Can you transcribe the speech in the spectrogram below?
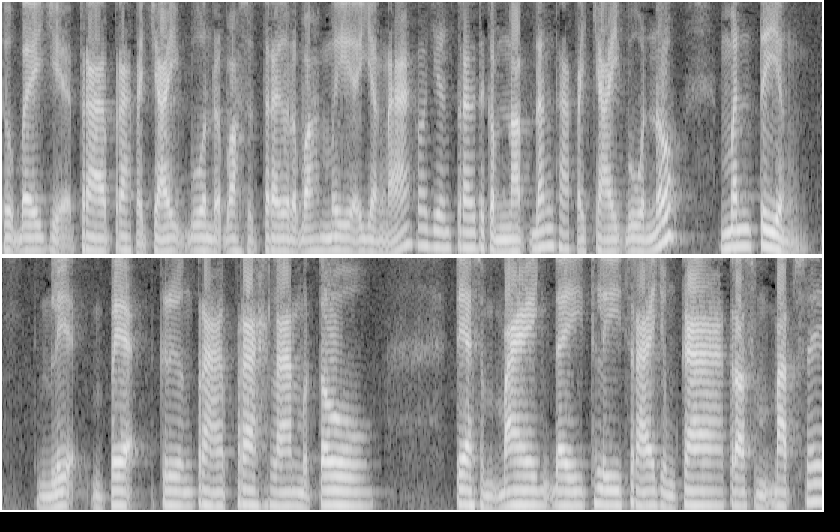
ទោះបីជាប្រើប្រាស់បច្ច័យ4របស់សត្រូវរបស់មេអីយ៉ាងណាក៏យើងត្រូវតែកំណត់ដឹងថាបច្ច័យ4នោះមិនទៀងទម្លាក់បំពាក់គ្រឿងប្រើប្រាស់ឡានម៉ូតូផ្ទះសំបែងដីធ្លីស្រែចម្ការទ្រព្យសម្បត្តិផ្សេ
